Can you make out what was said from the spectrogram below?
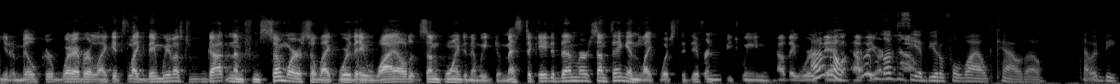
you know milk or whatever like it's like then we must have gotten them from somewhere so like were they wild at some point and then we domesticated them or something and like what's the difference between how they were I don't then know. and how I they would are love to now? see a beautiful wild cow, though. That would be.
